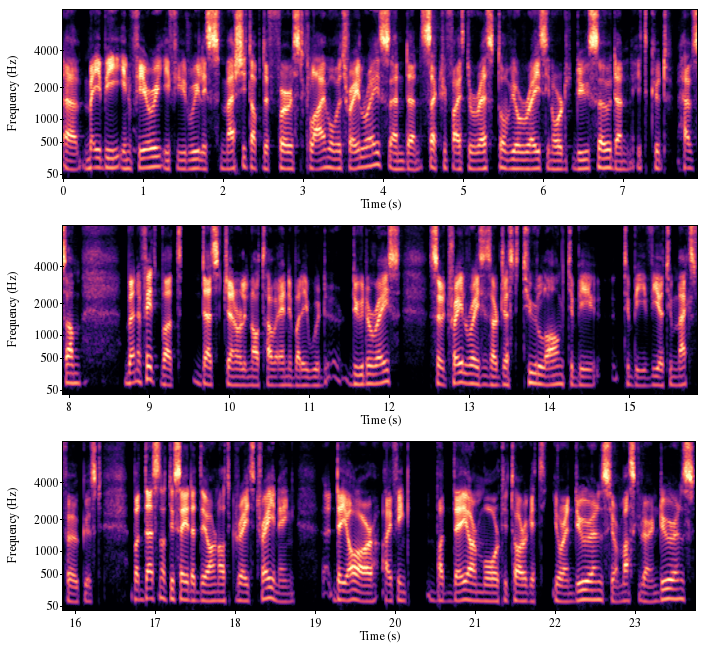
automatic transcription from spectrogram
Uh, maybe in theory, if you really smash it up the first climb of a trail race and then sacrifice the rest of your race in order to do so, then it could have some. Benefit, but that's generally not how anybody would do the race. So trail races are just too long to be to be VO2 max focused. But that's not to say that they are not great training. They are, I think, but they are more to target your endurance, your muscular endurance.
